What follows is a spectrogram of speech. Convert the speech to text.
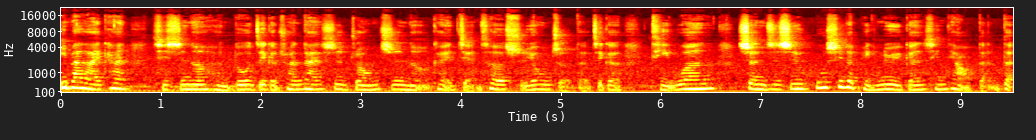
一般来看，其实呢，很多这个穿戴式装置呢，可以检测使用者的这个体温，甚至是呼吸的频率跟心跳等等。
